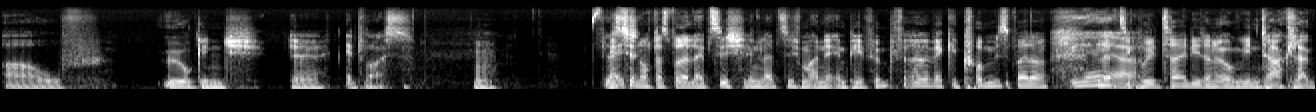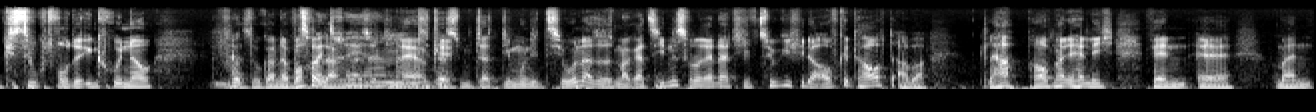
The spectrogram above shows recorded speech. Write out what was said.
auf irgendetwas. Hm. Vielleicht Wisst ihr noch, dass bei der Leipzig in Leipzig mal eine MP5 äh, weggekommen ist bei der ja, Leipzig ja. Polizei, die dann irgendwie einen Tag lang gesucht wurde in Grünau? Ja, sogar eine Woche lang. Also die, ah, okay. das, das, die Munition, also das Magazin ist wohl relativ zügig wieder aufgetaucht, aber klar, braucht man ja nicht, wenn äh, man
